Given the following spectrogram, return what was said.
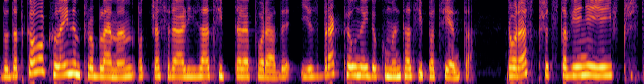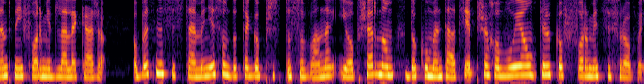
Dodatkowo kolejnym problemem podczas realizacji teleporady jest brak pełnej dokumentacji pacjenta oraz przedstawienie jej w przystępnej formie dla lekarza. Obecne systemy nie są do tego przystosowane i obszerną dokumentację przechowują tylko w formie cyfrowej.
